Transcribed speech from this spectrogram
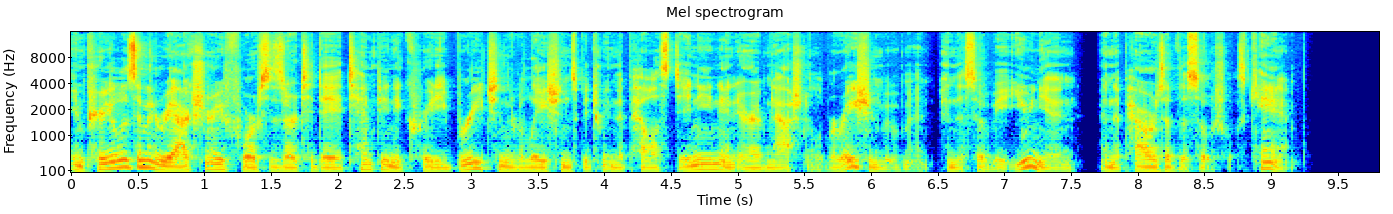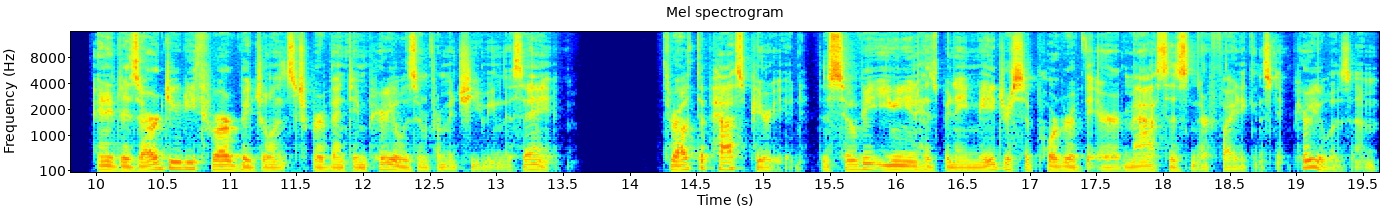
Imperialism and reactionary forces are today attempting to create a breach in the relations between the Palestinian and Arab National Liberation Movement and the Soviet Union and the powers of the socialist camp. And it is our duty through our vigilance to prevent imperialism from achieving this aim. Throughout the past period, the Soviet Union has been a major supporter of the Arab masses in their fight against imperialism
